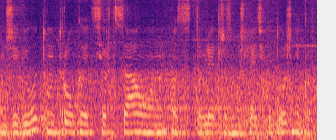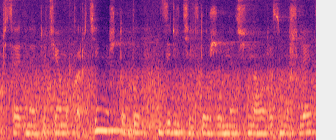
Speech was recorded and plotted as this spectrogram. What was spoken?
Он живет, он трогает сердца, он заставляет размышлять художников, писать на эту тему картины, чтобы зритель тоже начинал размышлять.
